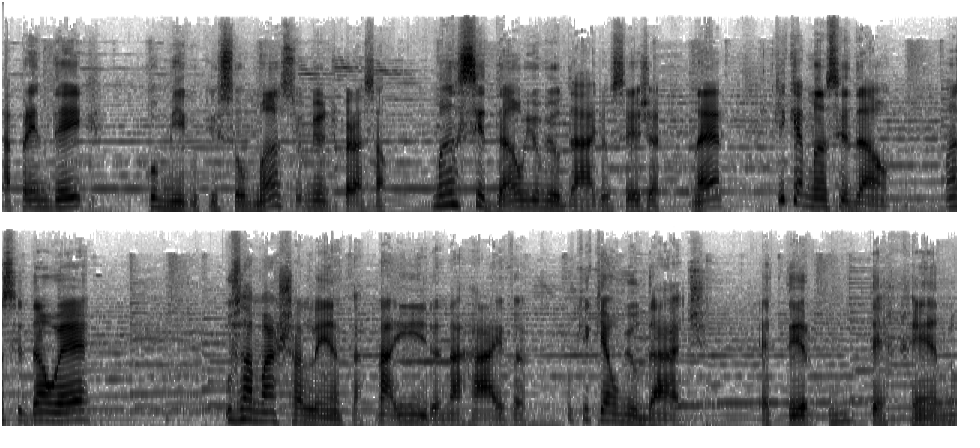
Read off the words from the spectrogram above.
aprendei comigo, que sou manso e humilde de coração. Mansidão e humildade, ou seja, né? O que é mansidão? Mansidão é usar marcha lenta, na ira, na raiva. O que é humildade? É ter um terreno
